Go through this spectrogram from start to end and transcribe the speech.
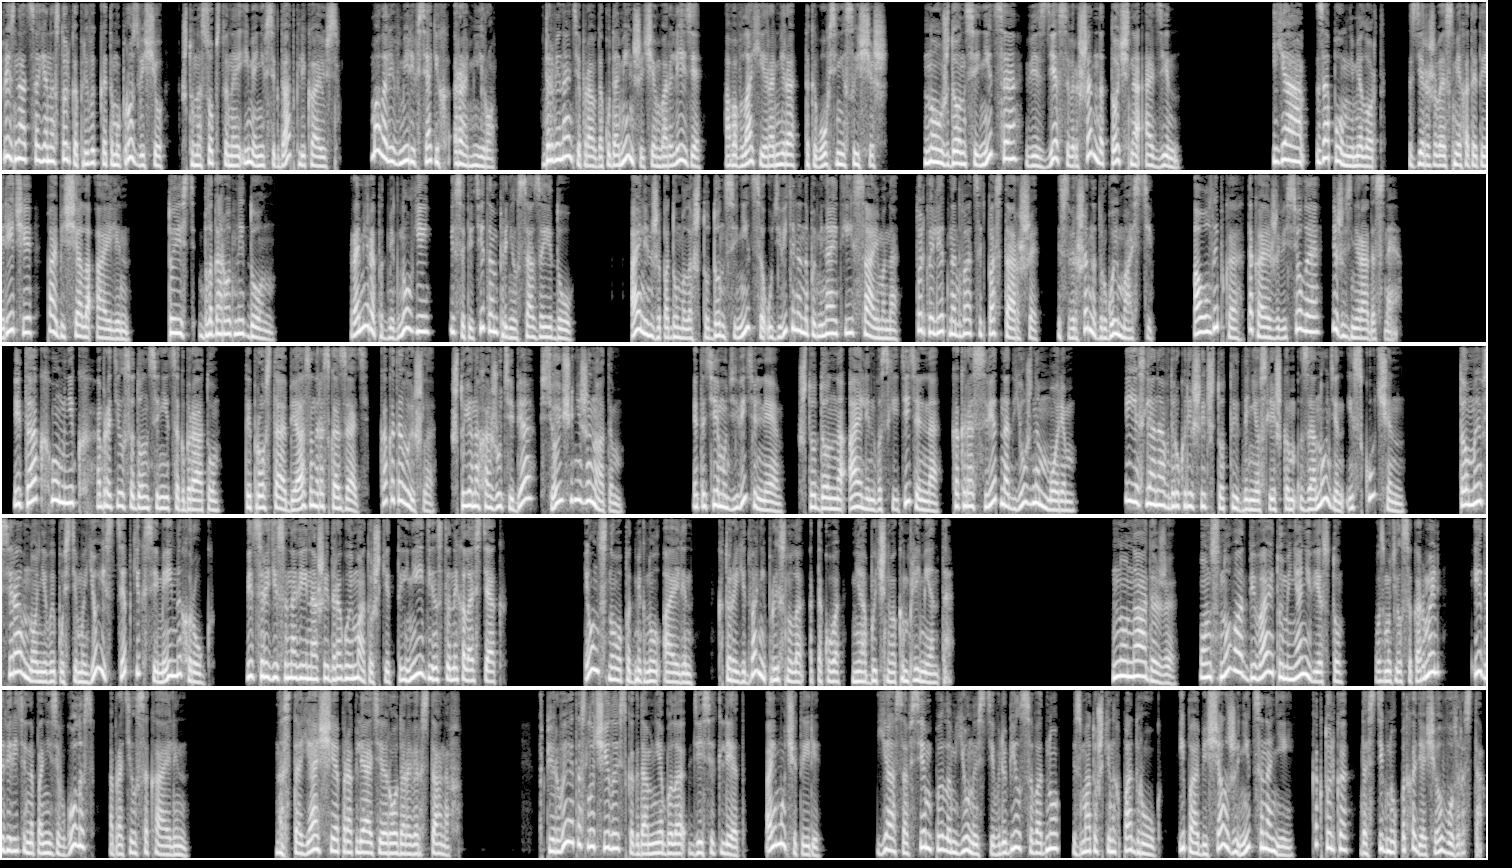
Признаться, я настолько привык к этому прозвищу, что на собственное имя не всегда откликаюсь. Мало ли в мире всяких Рамиро. В Дарвинанте, правда, куда меньше, чем в Орлезе, а во Влахии Рамира так и вовсе не сыщешь. Но уж Дон Синица везде совершенно точно один. Я запомню, милорд, сдерживая смех от этой речи, пообещала Айлин. То есть благородный Дон. Рамира подмигнул ей и с аппетитом принялся за еду. Айлин же подумала, что Дон Синица удивительно напоминает ей Саймона, только лет на двадцать постарше и совершенно другой масти. А улыбка такая же веселая и жизнерадостная. «Итак, умник», — обратился Дон Синица к брату, — «ты просто обязан рассказать, как это вышло, что я нахожу тебя все еще не женатым». Это тем удивительнее, что Донна Айлин восхитительна, как рассвет над Южным морем. И если она вдруг решит, что ты для нее слишком зануден и скучен, то мы все равно не выпустим ее из цепких семейных рук. Ведь среди сыновей нашей дорогой матушки ты не единственный холостяк. И он снова подмигнул Айлин, которая едва не прыснула от такого необычного комплимента. Ну надо же, он снова отбивает у меня невесту, возмутился Кармель и доверительно понизив голос, обратился к Айлин. Настоящее проклятие рода Раверстанов. Впервые это случилось, когда мне было десять лет, а ему четыре. Я со всем пылом юности влюбился в одну из матушкиных подруг и пообещал жениться на ней, как только достигну подходящего возраста.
